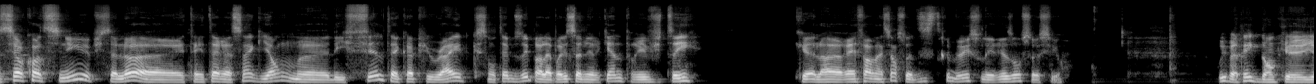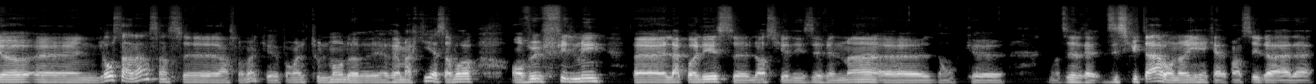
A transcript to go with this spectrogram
si on continue, puis cela est intéressant, Guillaume, des filtres à copyright qui sont abusés par la police américaine pour éviter que leur information soit distribuée sur les réseaux sociaux. Oui, Patrick. Donc, euh, il y a euh, une grosse tendance en ce, en ce, moment que pas mal tout le monde a remarqué, à savoir, on veut filmer euh, la police lorsqu'il y a des événements, donc, dire, discutables. On n'a rien qu'à penser là,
